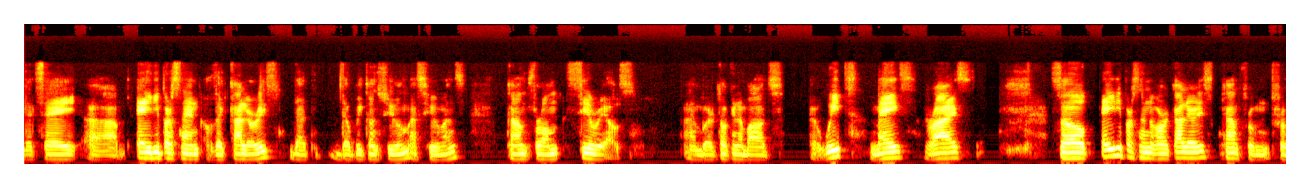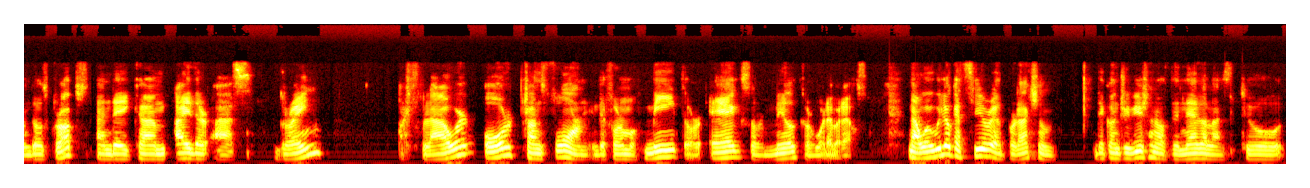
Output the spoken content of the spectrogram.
let's say uh, 80% of the calories that, that we consume as humans come from cereals. And we're talking about uh, wheat, maize, rice. So 80% of our calories come from, from those crops, and they come either as grain or flour or transform in the form of meat or eggs or milk or whatever else. Now, when we look at cereal production, the contribution of the Netherlands to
